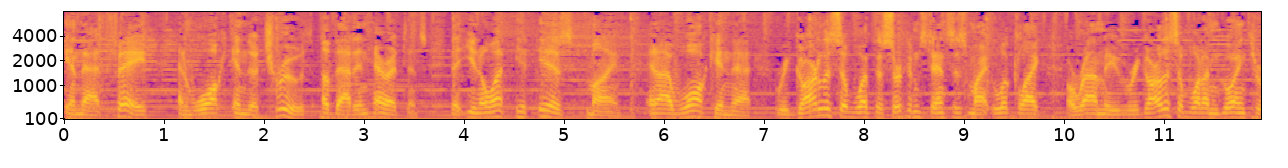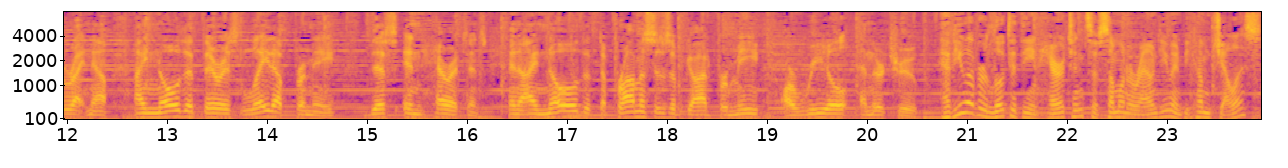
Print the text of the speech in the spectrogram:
in that faith and walk in the truth of that inheritance. That you know what? It is mine. And I walk in that regardless of what the circumstances might look like around me, regardless of what I'm going through right now. I know that there is laid up for me this inheritance. And I know that the promises of God for me are real and they're true. Have you ever looked at the inheritance of someone around you and become jealous?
